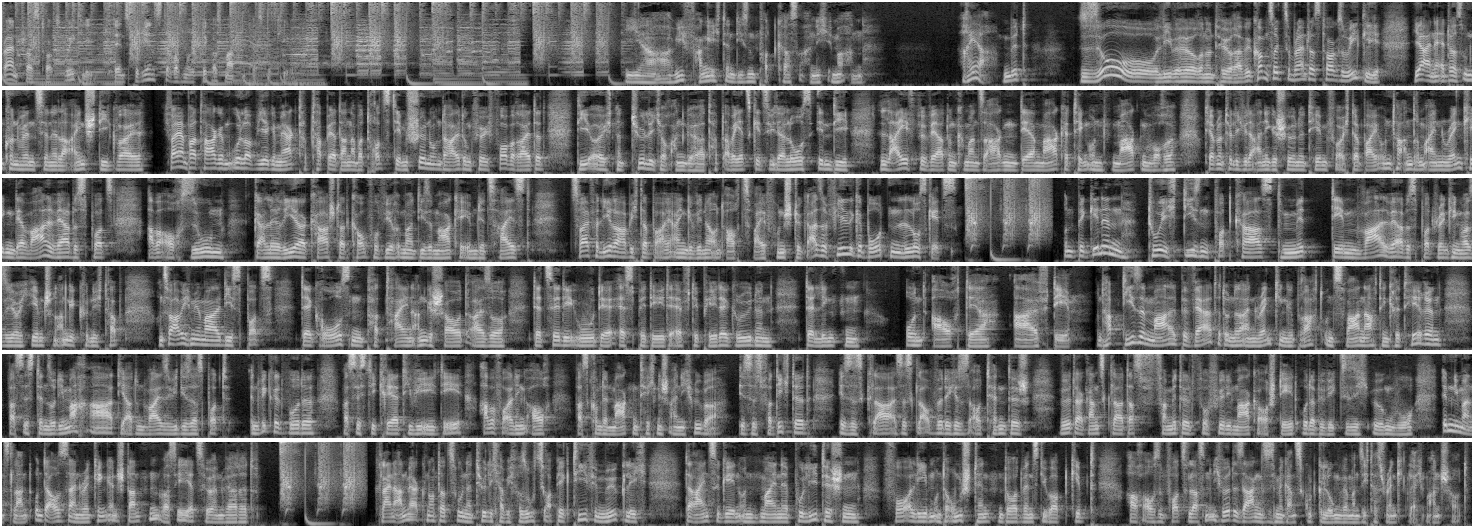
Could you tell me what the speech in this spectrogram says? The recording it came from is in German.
Brand Trust Talks Weekly, der inspirierendste Wochenrückblick aus Markenperspektive. Ja, wie fange ich denn diesen Podcast eigentlich immer an? Ach ja, mit so, liebe Hörerinnen und Hörer, willkommen zurück zu Brand Trust Talks Weekly. Ja, ein etwas unkonventioneller Einstieg, weil ich war ja ein paar Tage im Urlaub, wie ihr gemerkt habt, habe ja dann aber trotzdem schöne Unterhaltung für euch vorbereitet, die ihr euch natürlich auch angehört habt. Aber jetzt geht's wieder los in die Live-Bewertung, kann man sagen, der Marketing- und Markenwoche. Und ich habe natürlich wieder einige schöne Themen für euch dabei, unter anderem ein Ranking der Wahlwerbespots, aber auch Zoom, Galeria, Karstadt, Kaufhof, wie auch immer diese Marke eben jetzt heißt. Zwei Verlierer habe ich dabei, ein Gewinner und auch zwei Fundstücke. Also viel geboten, los geht's. Und beginnen tue ich diesen Podcast mit dem Wahlwerbespot-Ranking, was ich euch eben schon angekündigt habe. Und zwar habe ich mir mal die Spots der großen Parteien angeschaut, also der CDU, der SPD, der FDP, der Grünen, der Linken und auch der AfD. Und habe diese mal bewertet und in ein Ranking gebracht, und zwar nach den Kriterien, was ist denn so die Machart, die Art und Weise, wie dieser Spot entwickelt wurde, was ist die kreative Idee, aber vor allen Dingen auch, was kommt denn markentechnisch eigentlich rüber? Ist es verdichtet? Ist es klar? Ist es glaubwürdig? Ist es authentisch? Wird da ganz klar das vermittelt, wofür die Marke auch steht? Oder bewegt sie sich irgendwo im Niemandsland? Und daraus ist ein Ranking entstanden, was ihr jetzt hören werdet. Kleine Anmerkung noch dazu. Natürlich habe ich versucht, so objektiv wie möglich da reinzugehen und meine politischen Vorlieben unter Umständen dort, wenn es die überhaupt gibt, auch außen vor zu lassen. Und ich würde sagen, das ist mir ganz gut gelungen, wenn man sich das Ranking gleich mal anschaut.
